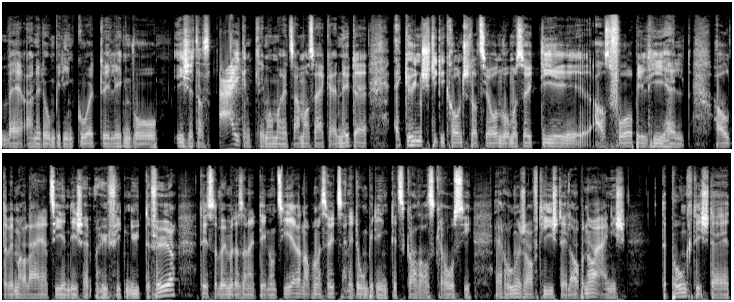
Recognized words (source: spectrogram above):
Wäre auch nicht unbedingt gut, weil irgendwo ist das eigentlich, muss man jetzt auch mal sagen, nicht eine, eine günstige Konstellation, wo man sollte als Vorbild hinhält. Halten, wenn man alleinerziehend ist, hat man häufig nichts dafür. Deshalb will man das auch nicht denunzieren, aber man sollte es auch nicht unbedingt jetzt gerade als grosse Errungenschaft hinstellen. Aber noch eines, der Punkt ist der,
